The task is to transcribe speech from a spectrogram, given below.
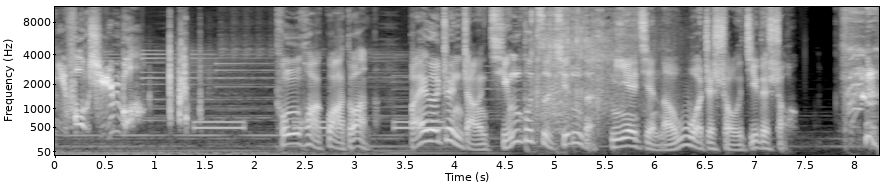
你放心吧。通话挂断了，白鹅镇长情不自禁地捏紧了握着手机的手。哼，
